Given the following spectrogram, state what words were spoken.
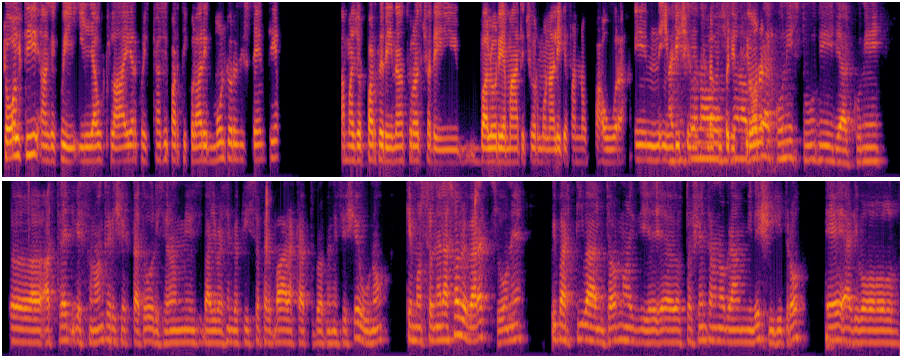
Tolti anche qui gli outlier, quei casi particolari molto resistenti, la maggior parte dei natural c'ha dei valori ematici ormonali che fanno paura. In, in una competizione... Ci sono alcuni studi di alcuni uh, atleti che sono anche ricercatori, se non mi sbaglio, per esempio Christopher Barakat proprio ne fece uno, che mostrò nella sua preparazione, lui partiva intorno ai 800 eh, nanogrammi decilitro e arrivò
